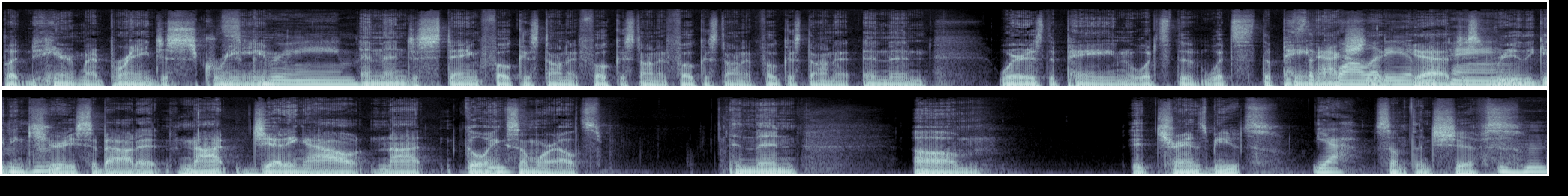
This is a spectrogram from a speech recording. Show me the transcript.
but hearing my brain just scream, Scream. and then just staying focused on it, focused on it, focused on it, focused on it, and then where is the pain? What's the what's the pain the actually? quality of the yeah, just really getting mm-hmm. curious about it, not jetting out, not going mm-hmm. somewhere else, and then um, it transmutes. Yeah. Something shifts, mm-hmm.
